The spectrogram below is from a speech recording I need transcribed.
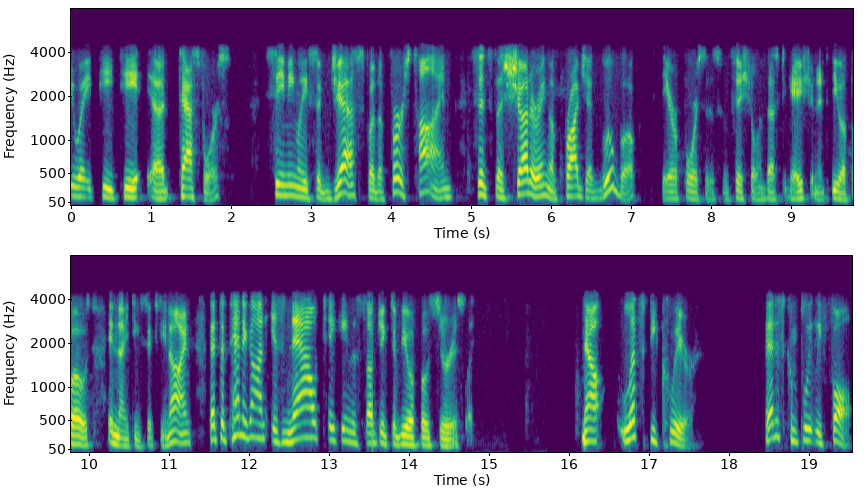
UAPT task force seemingly suggests, for the first time since the shuttering of Project Blue Book, the Air Force's official investigation into UFOs in 1969, that the Pentagon is now taking the subject of UFOs seriously. Now, let's be clear that is completely false,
